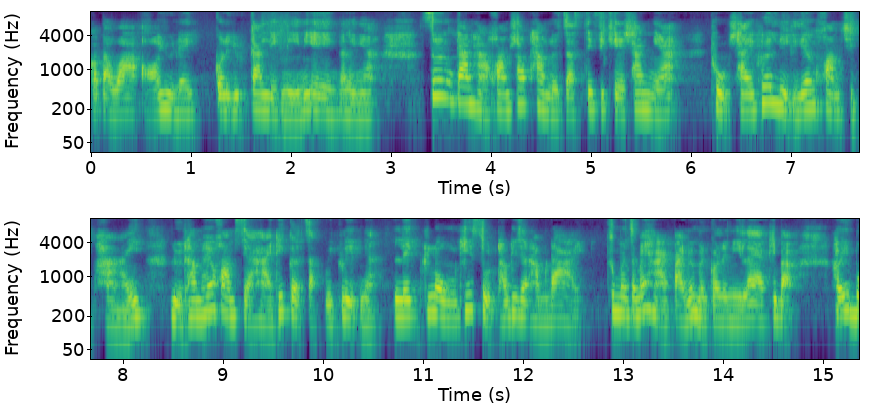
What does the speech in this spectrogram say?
ก็แปลว่าอ๋ออยู่ในกลยุทธ์การหลีกหนีนี่เองอะไรเงี้ย ซึ่งการหาความชอบธรรมหรือ justification เนี้ย ถูกใช้เพื่อหลีกเลี่ยงความฉิบหาย หรือทำให้ความเสียหายที่เกิดจากวิกฤตเนี่ยเล็กลงที่สุดเท่าที่จะทำได้ คือมันจะไม่หายไปไม่เหมือนกรณีแรกที่แบบเฮ้ยโบ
